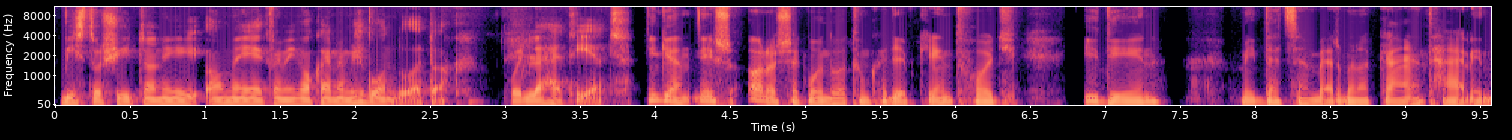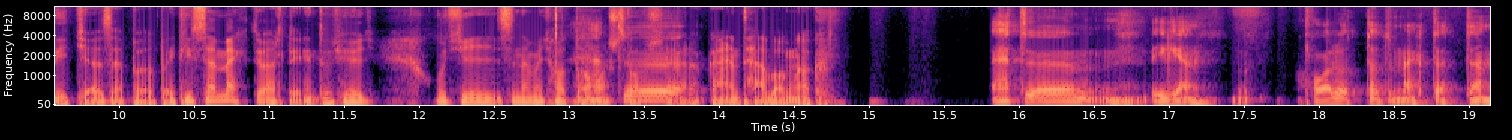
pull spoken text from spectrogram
biztosítani, amelyekre még akár nem is gondoltak, hogy lehet ilyet. Igen, és arra se gondoltunk egyébként, hogy idén még decemberben a KNH indítja az Apple Pay-t, hiszen megtörtént, úgyhogy, úgyhogy szerintem egy hatalmas hát, tapsár a KNH bagnak. Hát igen, hallottad, megtettem.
